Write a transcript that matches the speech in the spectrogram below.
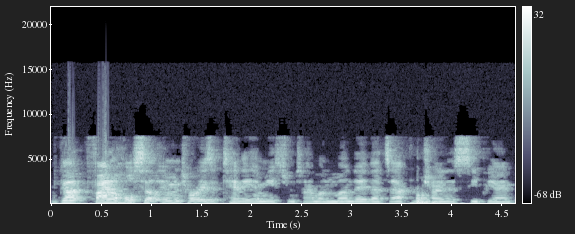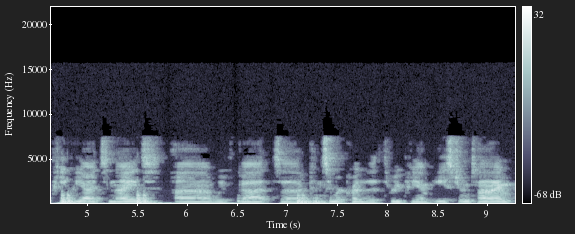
We've got final wholesale inventories at 10 a.m. Eastern Time on Monday. That's after China's CPI and PPI tonight. Uh, we've got uh, consumer credit at 3 p.m. Eastern Time.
